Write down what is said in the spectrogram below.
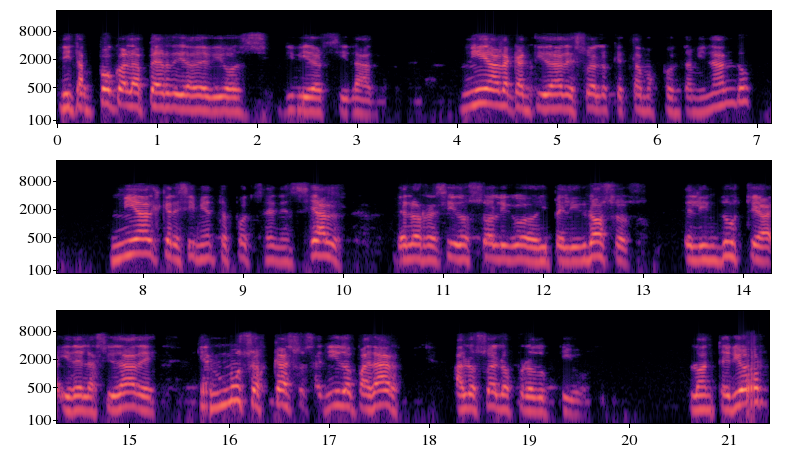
ni tampoco a la pérdida de biodiversidad, ni a la cantidad de suelos que estamos contaminando, ni al crecimiento exponencial de los residuos sólidos y peligrosos de la industria y de las ciudades, que en muchos casos han ido a parar a los suelos productivos. Lo anterior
